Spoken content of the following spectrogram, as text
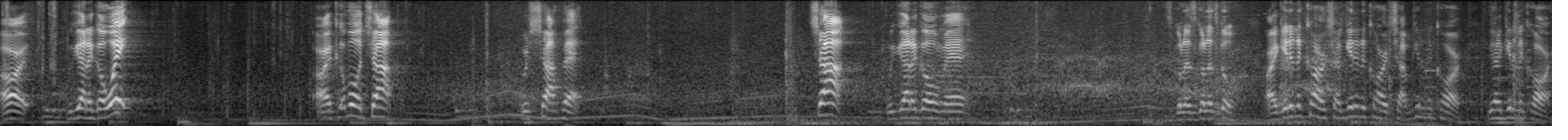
All right, we gotta go. Wait. All right, come on, Chop. Where's Chop at? Chop, we gotta go, man. Let's go, let's go, let's go. All right, get in the car, Chop. Get in the car, Chop. Get in the car. We gotta get in the car.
